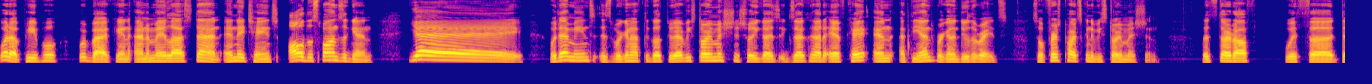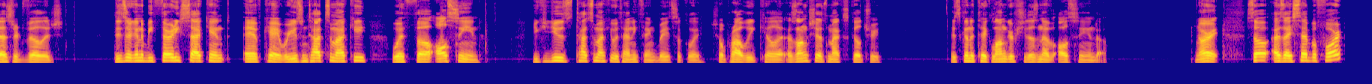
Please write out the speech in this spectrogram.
What up, people? We're back in Anime Last Stand, and they changed all the spawns again. Yay! What that means is we're gonna have to go through every story mission, show you guys exactly how to AFK, and at the end, we're gonna do the raids. So first part's gonna be story mission. Let's start off with uh, Desert Village. These are gonna be 30 second AFK. We're using Tatsumaki with uh, All Seen. You could use Tatsumaki with anything, basically. She'll probably kill it, as long as she has max skill tree. It's going to take longer if she doesn't have all seeing though. Alright, so as I said before,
